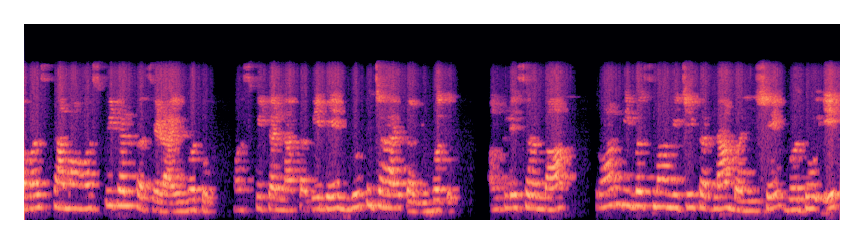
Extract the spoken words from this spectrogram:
અવસ્થામાં હોસ્પિટલ ખસેડાયો હતો. હોસ્પિટલના તબીબે મૃત જાહેર કર્યું હતું. અંકલેશ્વરમાં ત્રણ દિવસમાં બીજી ઘટના બની છે. વધુ એક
